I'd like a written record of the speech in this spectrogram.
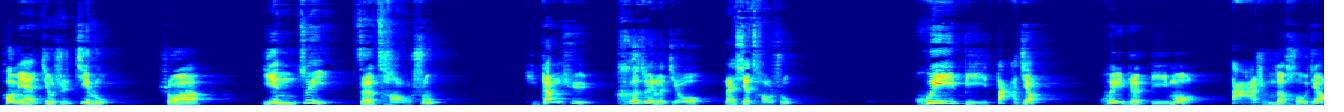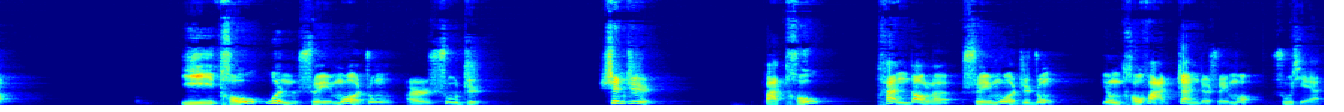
后面就是记录说，饮醉则草书。张旭喝醉了酒来写草书，挥笔大叫，挥着笔墨大声的吼叫，以头问水墨中而书之，甚至把头探到了水墨之中，用头发蘸着水墨书写。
